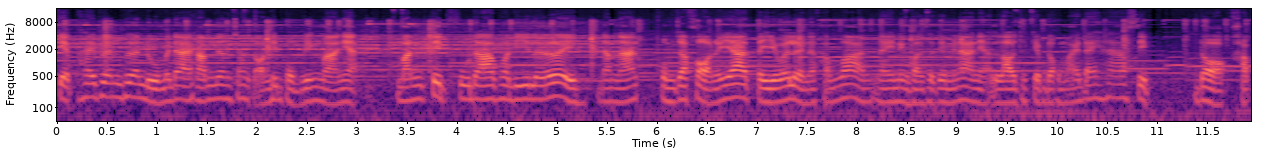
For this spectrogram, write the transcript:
เก็บให้เพื่อนๆดูไม่ได้ครับ เนื่องจากตอนที่ผมวิ่งมาเนี่ย มันติดคูดาวพอดีเลย ดังนั้นผมจะขออนุญาตตีไว้เลยนะครับว่าใน 1,000สเตมินาเนี่ยเราจะเก็บดอกไม้ได้ 50 ดอกครับ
